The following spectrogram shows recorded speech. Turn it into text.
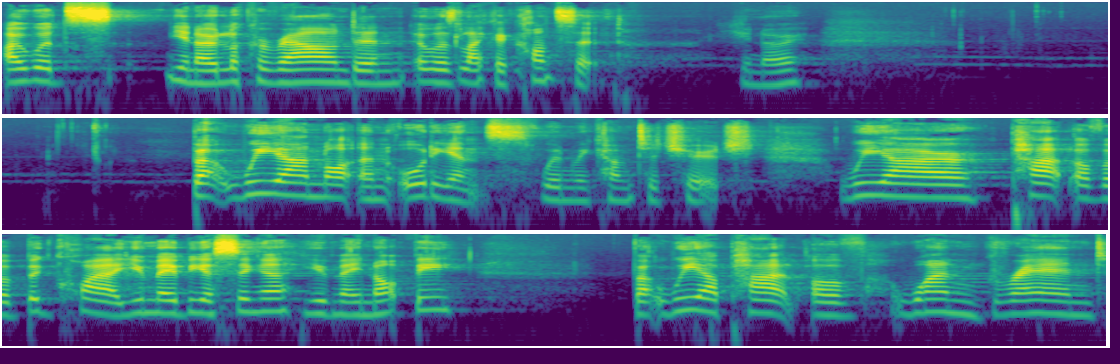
I would, you know, look around and it was like a concert, you know. but we are not an audience when we come to church. We are part of a big choir. You may be a singer, you may not be, but we are part of one grand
